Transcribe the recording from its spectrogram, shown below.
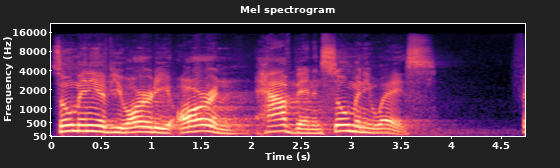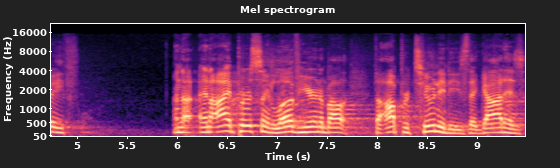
So many of you already are and have been in so many ways faithful. And I, and I personally love hearing about the opportunities that God has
